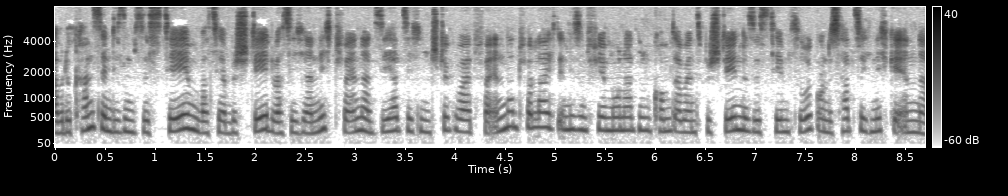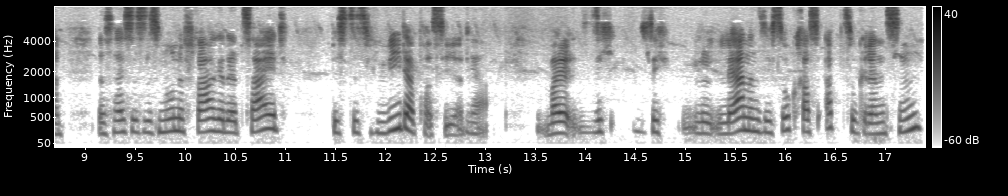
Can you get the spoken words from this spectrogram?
Aber du kannst in diesem System, was ja besteht, was sich ja nicht verändert, sie hat sich ein Stück weit verändert vielleicht in diesen vier Monaten, kommt aber ins bestehende System zurück und es hat sich nicht geändert. Das heißt, es ist nur eine Frage der Zeit, bis das wieder passiert. Ja. Weil sich, sich lernen, sich so krass abzugrenzen,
